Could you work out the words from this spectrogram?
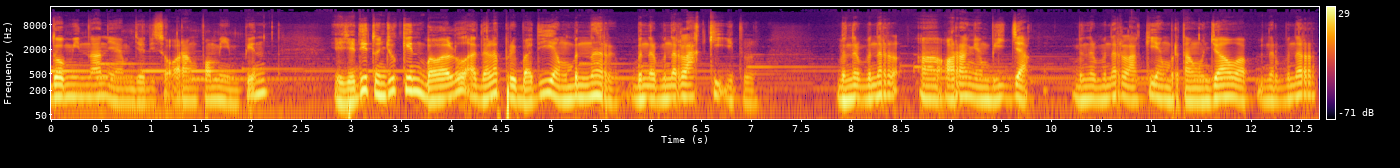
dominan ya menjadi seorang pemimpin ya jadi tunjukin bahwa lu adalah pribadi yang benar bener-bener laki gitu loh bener-bener uh, orang yang bijak bener-bener laki yang bertanggung jawab bener-bener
